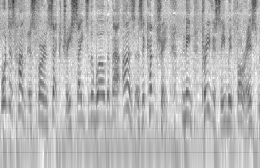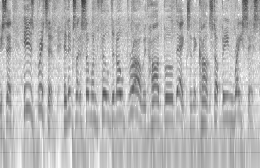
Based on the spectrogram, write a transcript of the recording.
What does Hunt, as Foreign Secretary, say to the world about us as a country? I mean, previously with Boris, we said, here's Britain. It looks like someone filled an old bra with hard boiled eggs and it can't stop being racist.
